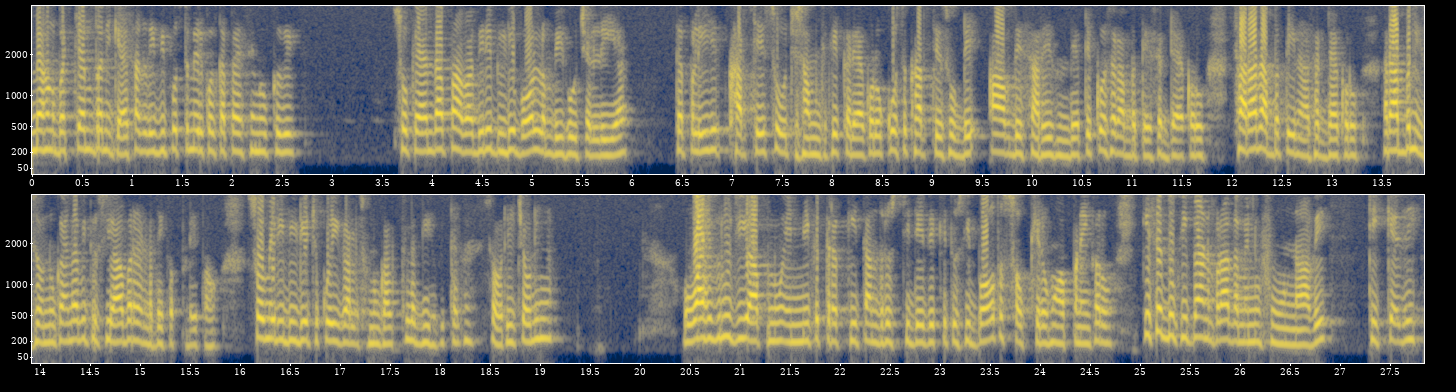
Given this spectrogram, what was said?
ਮੈਂ ਹੁਣ ਬੱਚਿਆਂ ਨੂੰ ਤਾਂ ਨਹੀਂ ਕਹਿ ਸਕਦੀ ਵੀ ਪੁੱਤ ਮੇਰੇ ਕੋਲ ਤਾਂ ਪੈਸੇ ਮੁੱਕ ਗਏ। ਸੋ ਕਹਿੰਦਾ ਭਾਵਾ ਵੀਰੇ, ਵੀਡੀਓ ਬਹੁਤ ਲੰਬੀ ਹੋ ਚੱਲੀ ਆ। ਤਾਂ ਪਲੀਜ਼ ਖਰਚੇ ਸੋਚ ਸਮਝ ਕੇ ਕਰਿਆ ਕਰੋ। ਕੁਝ ਖਰਚੇ ਤੁਹਾਡੇ ਆਪਦੇ ਸਾਰੇ ਹੁੰਦੇ ਆ ਤੇ ਕੁਝ ਰੱਬ ਤੇ ਛੱਡਿਆ ਕਰੋ। ਸਾਰਾ ਰੱਬ ਤੇ ਨਾ ਛੱਡਿਆ ਕਰੋ। ਰੱਬ ਨਹੀਂ ਤੁਹਾਨੂੰ ਕਹਿੰਦਾ ਵੀ ਤੁਸੀਂ ਆਹ ਬ੍ਰਾਂਡ ਦੇ ਕੱਪੜੇ ਪਾਓ। ਸੋ ਮੇਰੀ ਵੀਡੀਓ 'ਚ ਕੋਈ ਗੱਲ ਤੁਹਾਨੂੰ ਗਲਤ ਲੱਗੀ ਹੋਵੇ ਤਾਂ ਸੌਰੀ ਚਾਹੁੰਦੀ ਹਾਂ। ਵਾਹਿਗੁਰੂ ਜੀ ਆਪ ਨੂੰ ਇੰਨੀ ਕੁ ਤਰੱਕੀ ਤੰਦਰੁਸਤੀ ਦੇਵੇ ਕਿ ਤੁਸੀਂ ਬਹੁਤ ਸੌਖੇ ਰਹੋ ਆਪਣੇ ਘਰੋਂ। ਕਿਸੇ ਦੁਖੀ ਭੈਣ ਭਰਾ ਦਾ ਮੈਨੂੰ ਫੋਨ ਨਾ ਆਵੇ। ਠੀਕ ਹੈ ਜੀ?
